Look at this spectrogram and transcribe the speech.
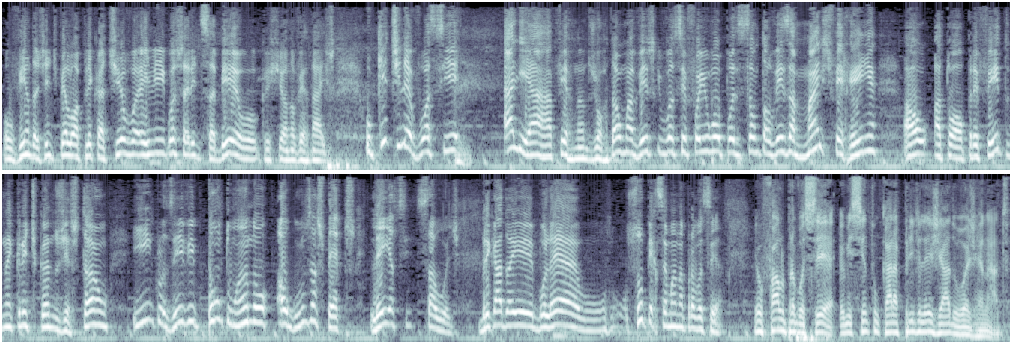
ouvindo a gente pelo aplicativo, ele gostaria de saber, o Cristiano Vernais, o que te levou a se aliar a Fernando Jordão, uma vez que você foi uma oposição talvez a mais ferrenha ao atual prefeito, né, criticando gestão e inclusive pontuando alguns aspectos. Leia-se saúde. Obrigado aí, Bulé, um super semana para você. Eu falo para você, eu me sinto um cara privilegiado hoje, Renato.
